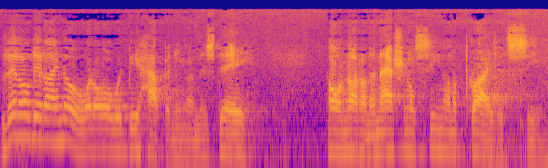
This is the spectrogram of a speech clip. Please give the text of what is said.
Little did I know what all would be happening on this day. Oh, not on a national scene, on a private scene.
